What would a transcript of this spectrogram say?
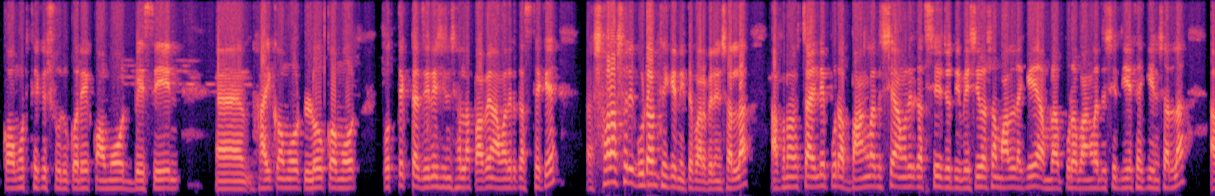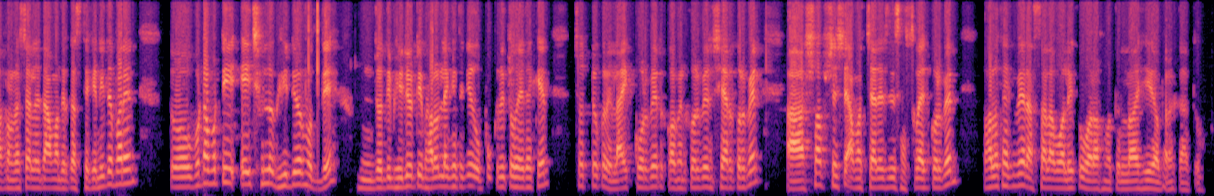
কমোট থেকে শুরু করে commode basin high commode low commode প্রত্যেকটা জিনিস ইনশাল্লাহ পাবেন আমাদের কাছ থেকে। সরাসরি গুডাউন থেকে নিতে পারবেন ইনশাল্লাহ। আপনারা চাইলে পুরো বাংলাদেশে আমাদের কাছে যদি বেশি ভাষা মাল লাগে, আমরা পুরো বাংলাদেশে দিয়ে থাকি ইনশাল্লাহ। আপনারা চাইলে আমাদের কাছ থেকে নিতে পারেন। তো মোটামুটি এই ছিল ভিডিওর মধ্যে। যদি ভিডিওটি ভালো লেগে থাকে, উপকৃত হয়ে থাকেন, ছোট্ট করে লাইক করবেন কমেন্ট করবেন শেয়ার করবেন। আর সবশেষে আমার চ্যানেলটি সাবস্ক্রাইব করবেন। ভালো থাকবেন। আসসালামু আলাইকুম ওয়া রাহমাতুল্লাহি ওয়া বারাকাতুহু।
